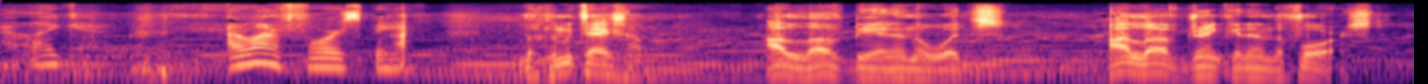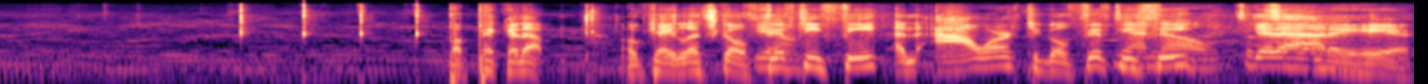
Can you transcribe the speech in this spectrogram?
I like it. I want a forest bath. Look, let me tell you something. I love being in the woods. I love drinking in the forest. But pick it up. Okay, let's go. 50 feet an hour to go 50 Yeah, feet? no, it's Get out of here.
